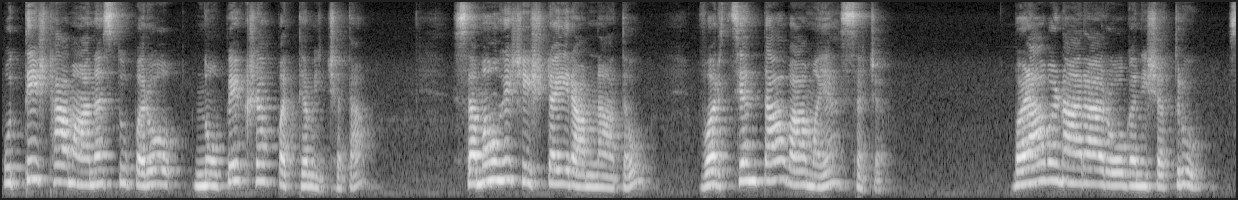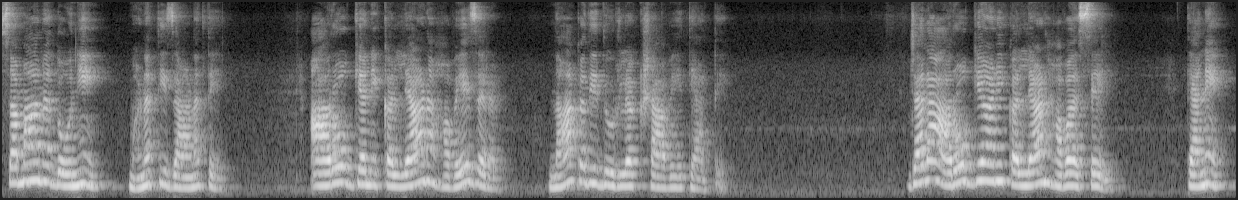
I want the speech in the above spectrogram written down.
उत्तिष्ठा मानस्तु परो नोपेक्ष पथ्यमिच्छता. समौहि शिष्टई रामनाथौ वर्च्यंता वामय सच. बळावणारा रोग आणि शत्रू समान दोन्ही म्हणती जाणते. आरोग्य आणि कल्याण हवे जर ना कधी दुर्लक्षावे त्या ते ज्याला आरोग्य आणि कल्याण हवं असेल त्याने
